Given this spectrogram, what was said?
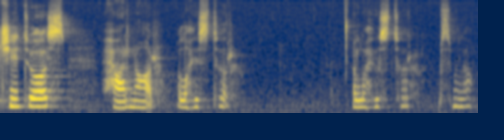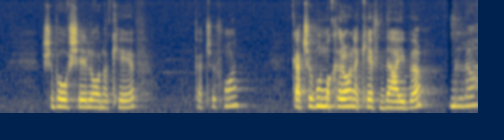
تشيتوس حار نار. الله يستر. الله يستر. بسم الله. شوفوا اول شي لونه كيف؟ قاعد تشوفون؟ قاعد تشوفون مكرونة كيف ذايبة؟ بسم الله.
